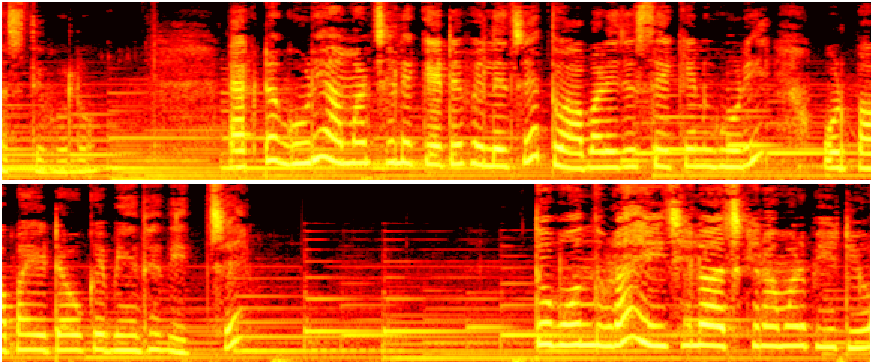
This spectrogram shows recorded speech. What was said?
আসতে হলো। একটা ঘুড়ি আমার ছেলে কেটে ফেলেছে, তো আবার এই যে সেকেন্ড ঘুড়ি, ওর পাপা এটা ওকে বেঁধে দিচ্ছে। তো বন্ধুরা, এই ছিল আজকের আমার ভিডিও।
